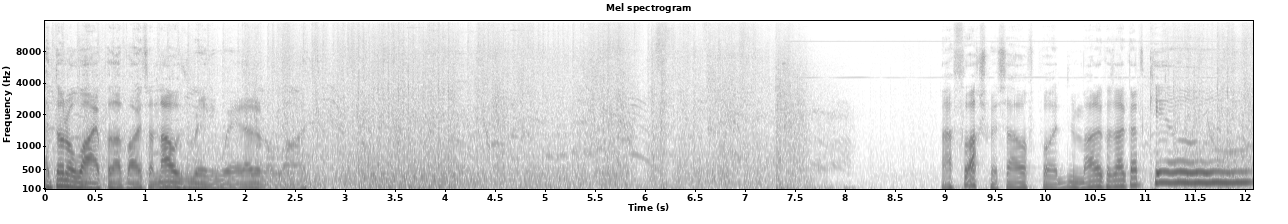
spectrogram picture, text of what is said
I don't know why I put that voice on. That was really weird. I don't know why. I flashed myself, but it didn't matter because I got kills.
